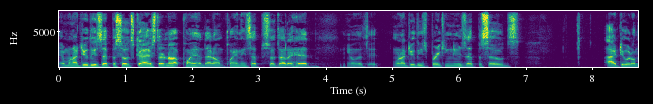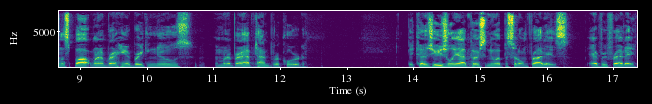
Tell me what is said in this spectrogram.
And when I do these episodes, guys, they're not planned. I don't plan these episodes out ahead. You know, that's it. when I do these breaking news episodes, I do it on the spot whenever I hear breaking news and whenever I have time to record. Because usually I post a new episode on Fridays, every Friday.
